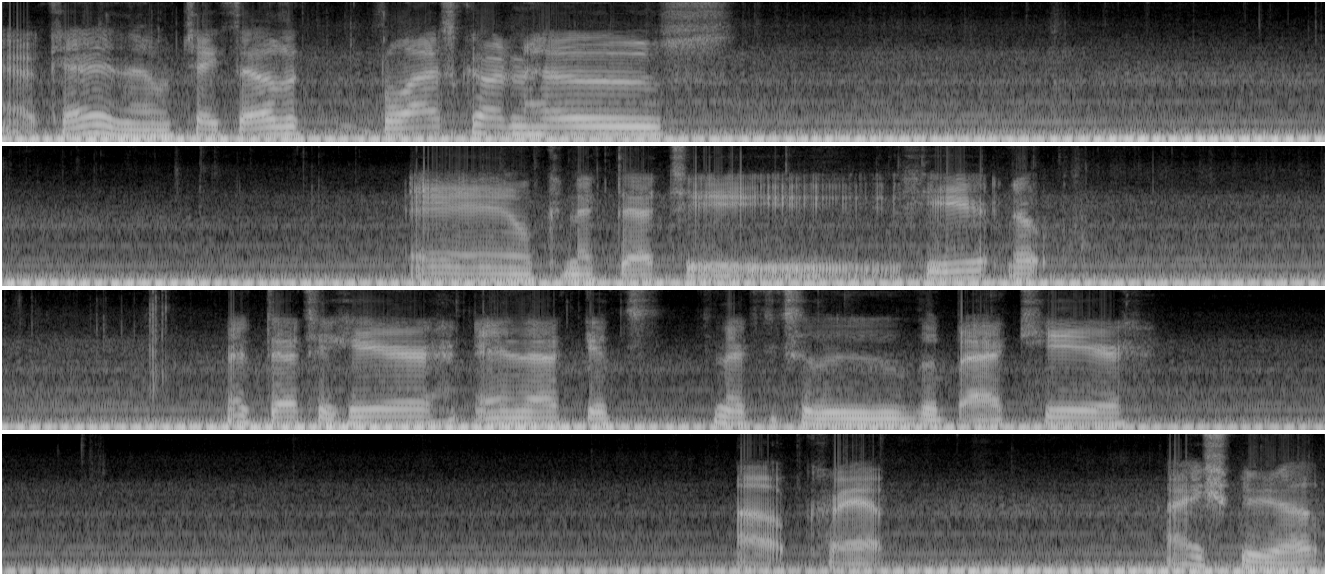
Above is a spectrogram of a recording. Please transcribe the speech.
Okay, and then we'll take the other, the last garden hose. And we'll connect that to here. Nope. Connect that to here, and that gets connected to the back here. Oh, crap. I screwed up.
